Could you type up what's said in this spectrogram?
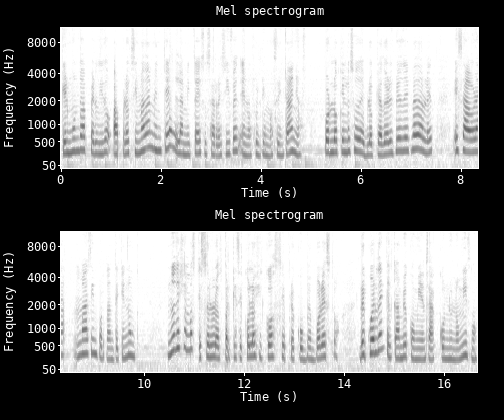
que el mundo ha perdido aproximadamente la mitad de sus arrecifes en los últimos 30 años, por lo que el uso de bloqueadores biodegradables es ahora más importante que nunca. No dejemos que solo los parques ecológicos se preocupen por esto. Recuerden que el cambio comienza con uno mismo.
